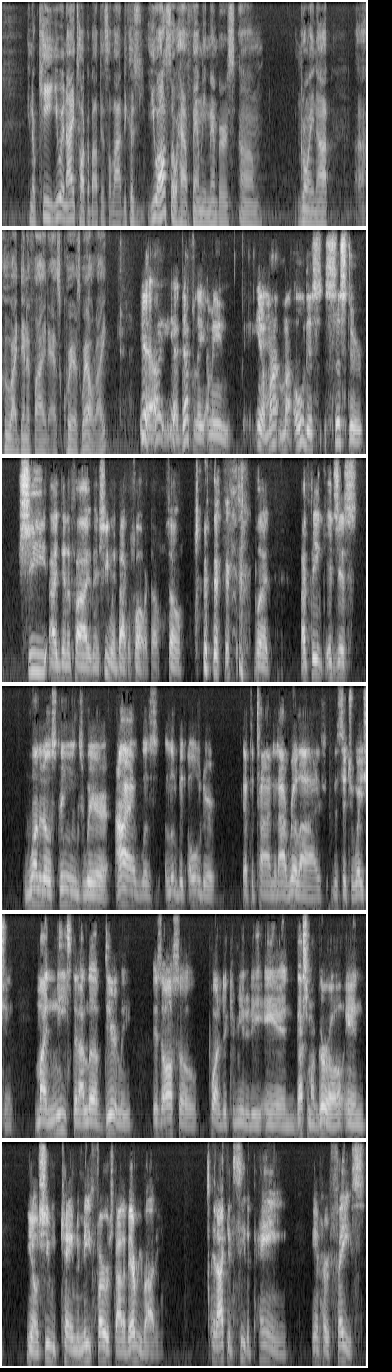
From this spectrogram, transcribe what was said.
you know, Key, you and I talk about this a lot because you also have family members um, growing up uh, who identified as queer as well, right? Yeah, uh, yeah, definitely. I mean, you know, my, my oldest sister, she identified and she went back and forward though. So but I think it's just one of those things where I was a little bit older at the time that I realized the situation. My niece that I love dearly is also part of the community and that's my girl and you know she came to me first out of everybody and I can see the pain in her face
